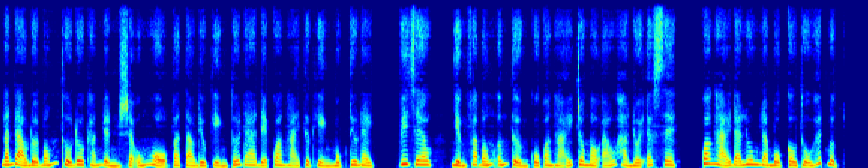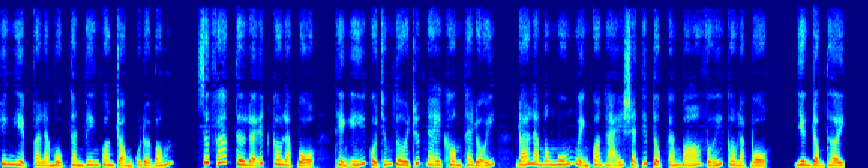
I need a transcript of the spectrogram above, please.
Lãnh đạo đội bóng thủ đô khẳng định sẽ ủng hộ và tạo điều kiện tối đa để Quang Hải thực hiện mục tiêu này. Video, những pha bóng ấn tượng của Quang Hải trong màu áo Hà Nội FC. Quang Hải đã luôn là một cầu thủ hết mực chuyên nghiệp và là một thành viên quan trọng của đội bóng. Xuất phát từ lợi ích câu lạc bộ, thiện ý của chúng tôi trước nay không thay đổi, đó là mong muốn Nguyễn Quang Hải sẽ tiếp tục gắn bó với câu lạc bộ. Nhưng đồng thời,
